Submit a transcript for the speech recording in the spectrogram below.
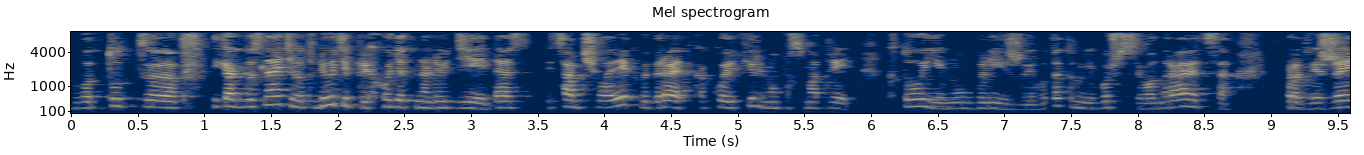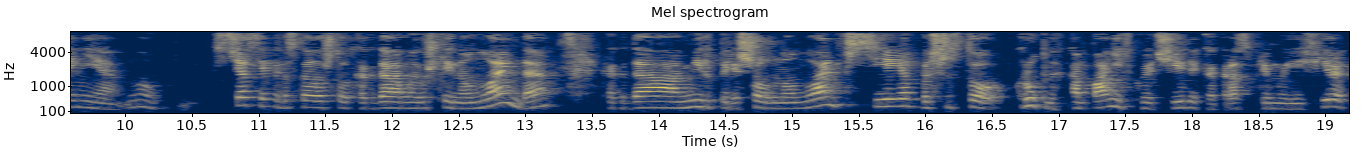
Вот тут, э, и как бы, знаете, вот люди приходят на людей, да, и сам человек выбирает, какой эфир ему посмотреть, кто ему ближе. И вот это мне больше всего нравится продвижение. Ну, сейчас я бы сказала, что вот когда мы ушли на онлайн, да, когда мир перешел на онлайн, все, большинство крупных компаний включили как раз прямые эфиры.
